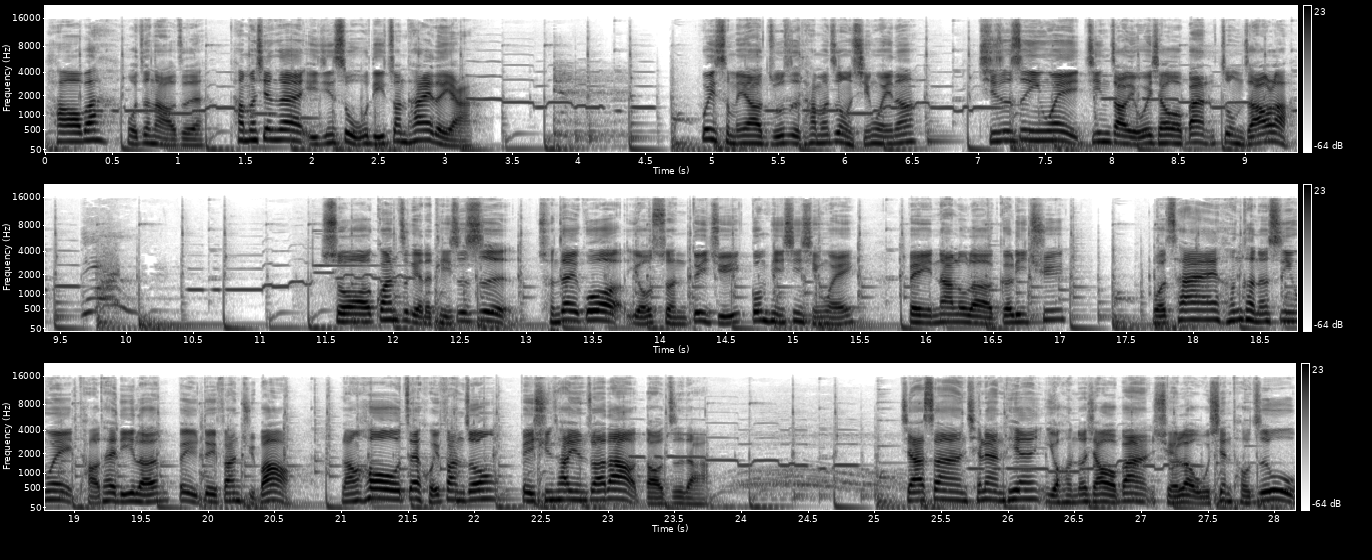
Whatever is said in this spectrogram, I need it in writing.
好吧，我这脑子，他们现在已经是无敌状态的呀。为什么要阻止他们这种行为呢？其实是因为今早有位小伙伴中招了。说罐子给的提示是存在过有损对局公平性行为，被纳入了隔离区。我猜很可能是因为淘汰敌人被对方举报，然后在回放中被巡查员抓到导致的。加上前两天有很多小伙伴学了无限投掷物，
